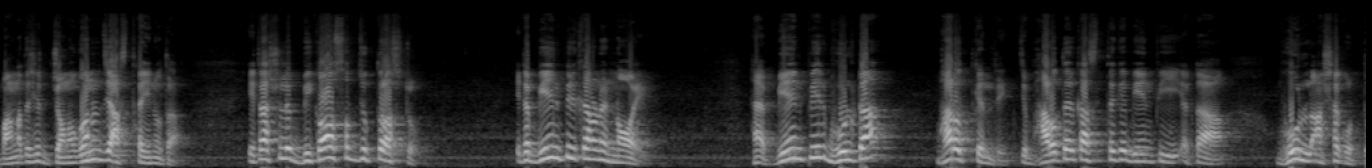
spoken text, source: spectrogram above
বাংলাদেশের জনগণের যে আস্থাহীনতা, এটা আসলে বিকজ অফ যুক্তরাষ্ট্র। এটা বিএনপির কারণে নয়। হ্যাঁ বিএনপির ভুলটা ভারত কেন্দ্রিক, যে ভারতের কাছ থেকে বিএনপি একটা ভুল আশা করত,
